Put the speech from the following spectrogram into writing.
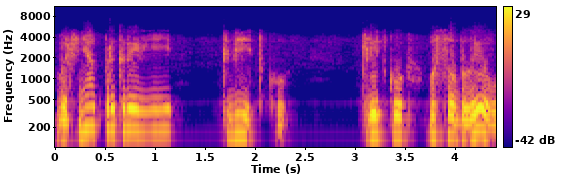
вишняк прикрив її квітку, квітку особливу,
